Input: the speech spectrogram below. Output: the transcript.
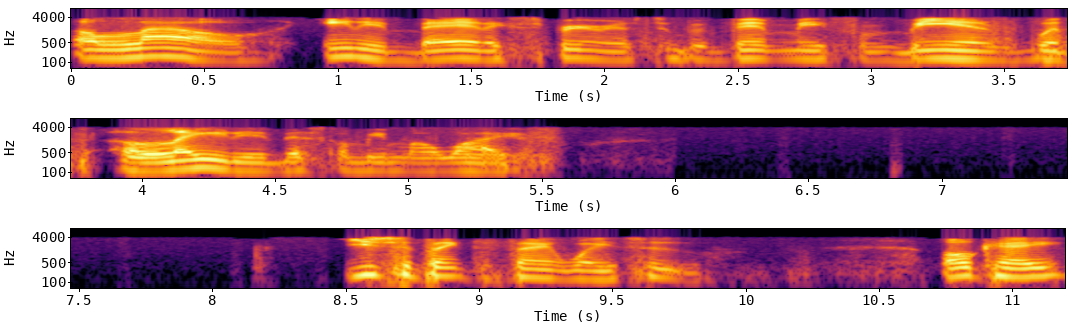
Allow any bad experience to prevent me from being with a lady that's gonna be my wife. You should think the same way too. Okay,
